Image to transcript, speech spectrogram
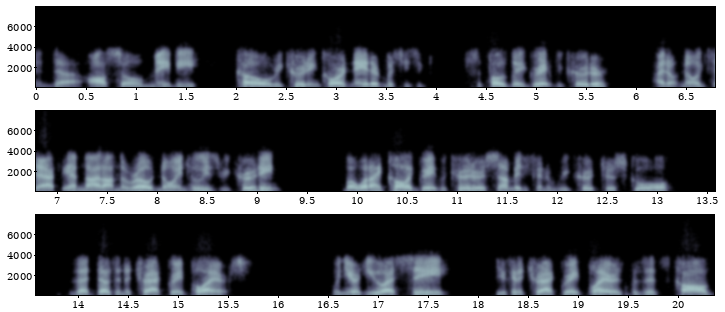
and uh, also maybe co-recruiting coordinator, but he's a, supposedly a great recruiter. I don't know exactly. I'm not on the road knowing who he's recruiting. But what I call a great recruiter is somebody who can recruit to a school that doesn't attract great players. When you're at USC, you can attract great players because it's called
